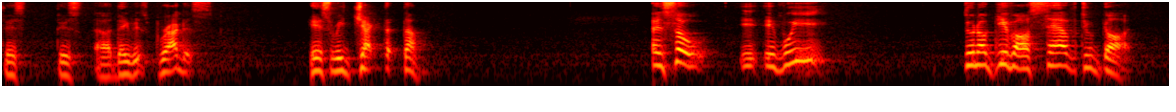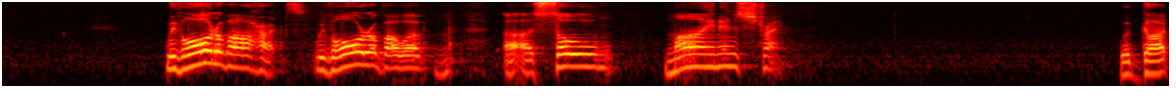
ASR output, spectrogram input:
this, this uh, David's brothers. He has rejected them. And so, if we do not give ourselves to God with all of our hearts, with all of our uh, uh, soul, mind, and strength, will God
